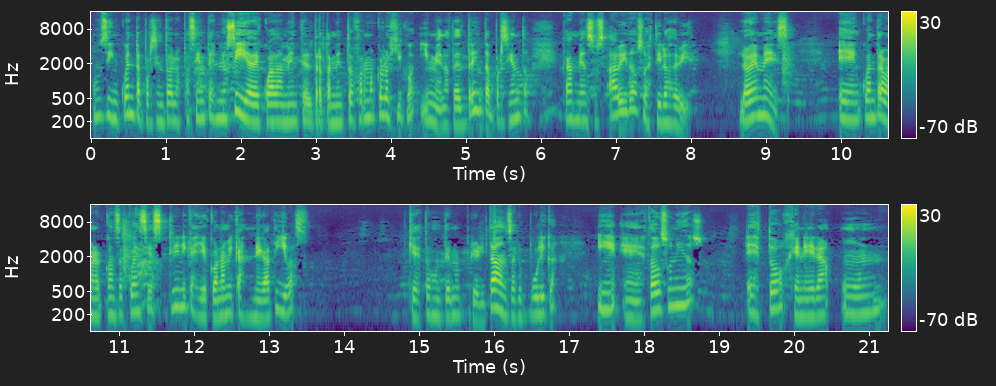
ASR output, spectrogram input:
Un 50% de los pacientes no sigue adecuadamente el tratamiento farmacológico y menos del 30% cambian sus hábitos o estilos de vida. La OMS encuentra bueno, consecuencias clínicas y económicas negativas, que esto es un tema prioritado en salud pública, y en Estados Unidos esto genera un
